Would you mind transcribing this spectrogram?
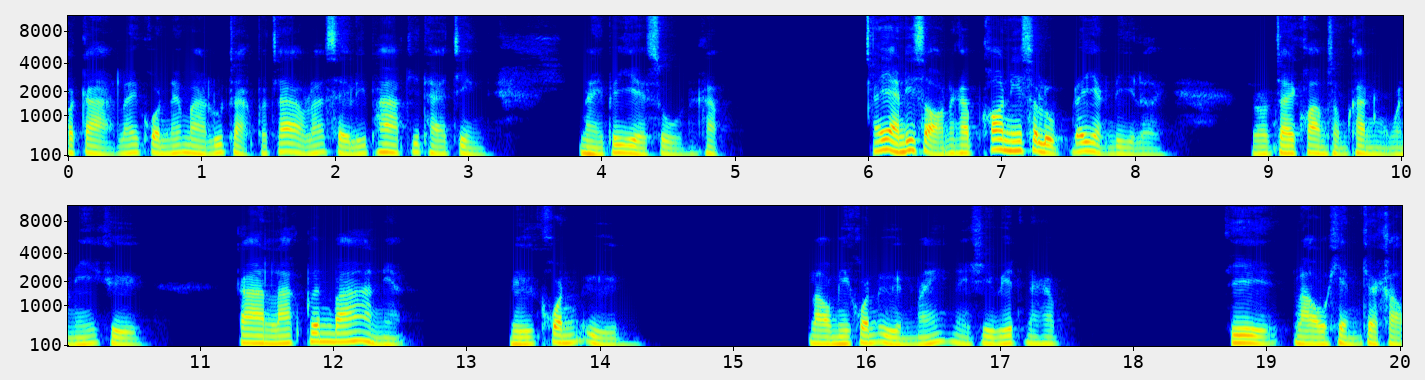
ประกาศให้คนได้มารู้จักพระเจ้า และเสรีภาพที่แท้จริงในพระเยซูนะครับและอย่างที่สองนะครับข้อนี้สรุปได้อย่างดีเลยสำหรับใจความสำคัญของวันนี้คือ การรักเพื่อนบ้านเนี่ยหรือคนอื่น เรามีคนอื่นไหมในชีวิตนะครับ ที่เราเห็นแก่เขา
